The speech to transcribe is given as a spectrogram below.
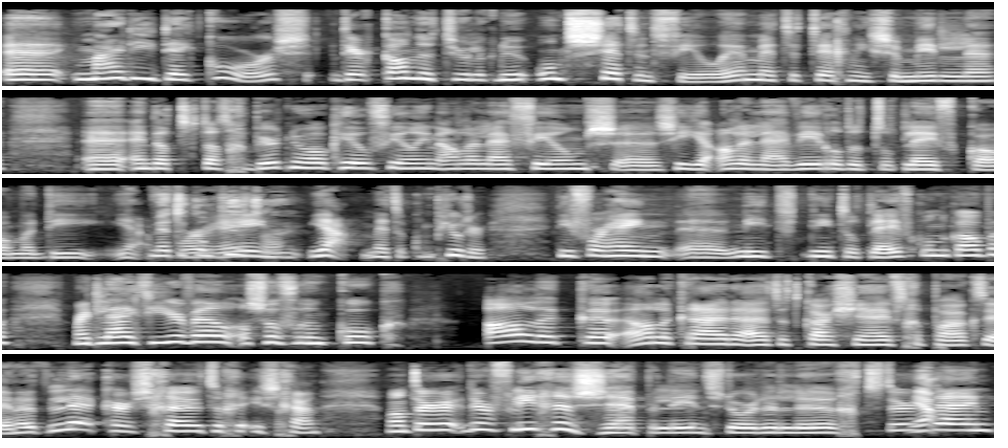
Eh, maar die decors, er kan natuurlijk nu ontzettend veel hè, met de technische middelen. Eh, en dat, dat gebeurt nu ook heel veel in allerlei films. Eh, zie je allerlei werelden tot leven komen die ja, Met de voorheen- computer. Ja, met de computer. Die voorheen niet, niet tot leven konden komen. Maar het lijkt hier wel alsof er een kok alle, alle kruiden uit het kastje heeft gepakt en het lekker scheutige is gaan. Want er, er vliegen zeppelins door de lucht. Er Ja. zijn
